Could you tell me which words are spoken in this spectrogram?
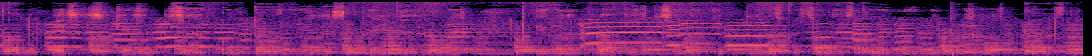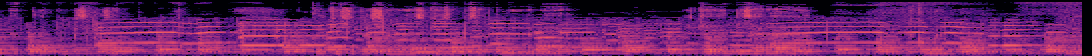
cuando empiezas, quieres empezar con todo y te desarmas, digo, de entrada tienes que saber que todas las cuestiones, todos los movimientos, hagas lo que van a tener que empezar a a poco. En cualquier situación, es quieres empezar comiendo leer, y quieres empezar a, a comer mejor, ¿no?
